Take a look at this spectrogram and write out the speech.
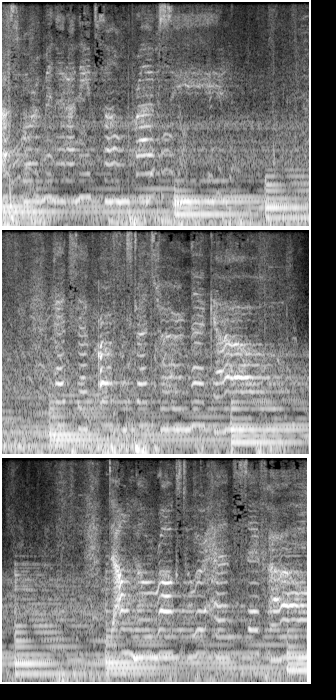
Just for a minute, I need some privacy. Headset off and stretch her neck out. Down the rocks to her head, safe house.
